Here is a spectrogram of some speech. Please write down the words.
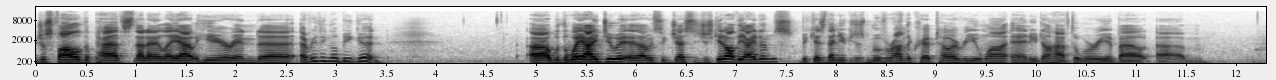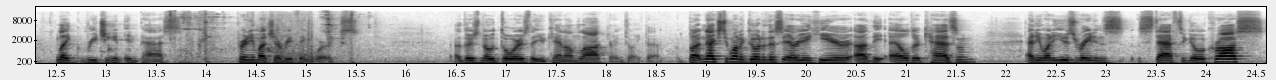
just follow the paths that I lay out here, and uh, everything will be good. Uh, with the way I do it, I would suggest is just get all the items because then you can just move around the crypt however you want, and you don't have to worry about um, like reaching an impasse. Pretty much everything works. Uh, there's no doors that you can't unlock or anything like that. But next, you want to go to this area here, uh, the Elder Chasm, and you want to use Raiden's staff to go across,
